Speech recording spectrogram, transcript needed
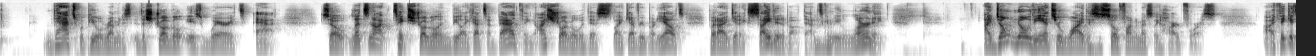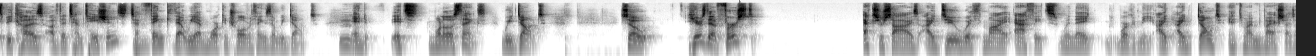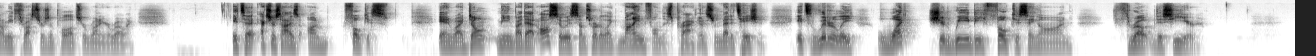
that's what people reminisce. The struggle is where it's at. So let's not take struggle and be like, that's a bad thing. I struggle with this like everybody else, but I get excited about that. Mm-hmm. It's going to be learning. I don't know the answer why this is so fundamentally hard for us. I think it's because of the temptations to mm-hmm. think that we have more control over things than we don't. Mm. And it's one of those things. We don't. So here's the first exercise I do with my athletes when they work with me. I, I don't, it's what I mean by exercise. I don't mean thrusters or pull ups or running or rowing. It's an exercise on focus. And what I don't mean by that also is some sort of like mindfulness practice yep. or meditation. It's literally what should we be focusing on throughout this year?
